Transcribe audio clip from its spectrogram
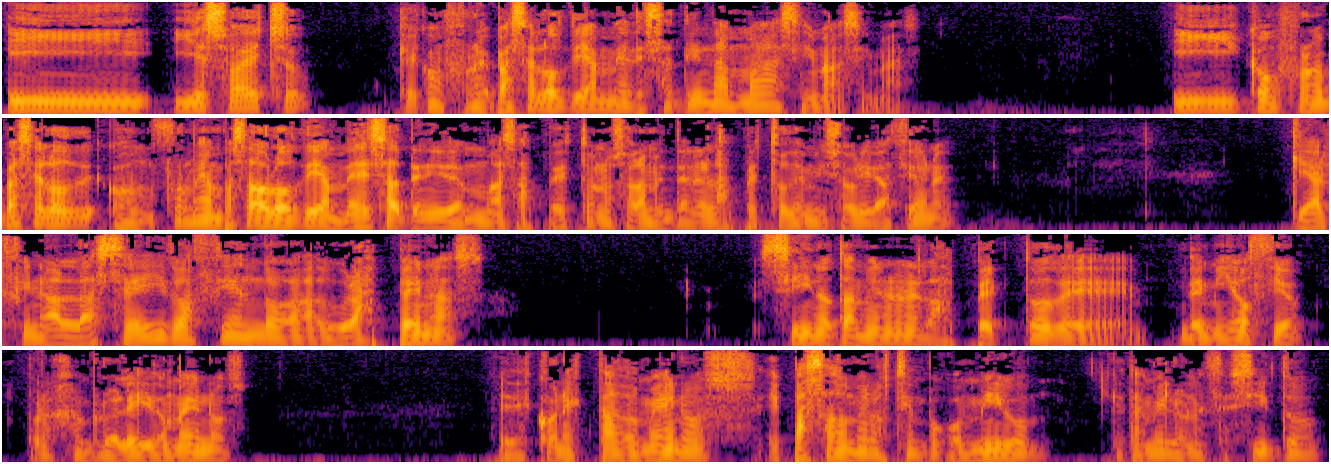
Y, eso ha hecho que conforme pasen los días me desatiendan más y más y más. Y conforme, pase los, conforme han pasado los días me he desatendido en más aspectos, no solamente en el aspecto de mis obligaciones, que al final las he ido haciendo a duras penas, sino también en el aspecto de, de mi ocio. Por ejemplo, he leído menos, he desconectado menos, he pasado menos tiempo conmigo, que también lo necesito.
